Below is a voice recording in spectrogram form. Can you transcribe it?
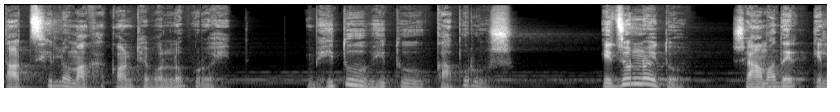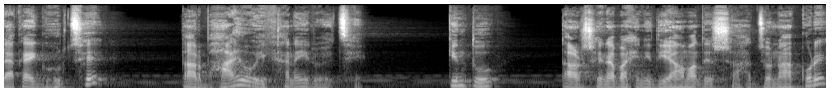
তাচ্ছিল্য মাখা কণ্ঠে বলল, পুরোহিত, ভীতু ভীতু, কাপুরুষ। এজন্যই তো সে আমাদের এলাকায় ঘুরছে, তার ভাইও এখানেই রয়েছে। কিন্তু তার সেনাবাহিনী দিয়ে আমাদের সাহায্য না করে,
